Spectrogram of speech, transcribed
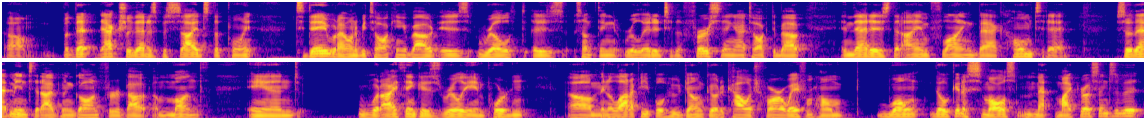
Um, but that actually, that is besides the point. Today, what I want to be talking about is rel- is something related to the first thing I talked about, and that is that I am flying back home today. So that means that I've been gone for about a month, and what I think is really important, um, and a lot of people who don't go to college far away from home won't. They'll get a small micro sense of it,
